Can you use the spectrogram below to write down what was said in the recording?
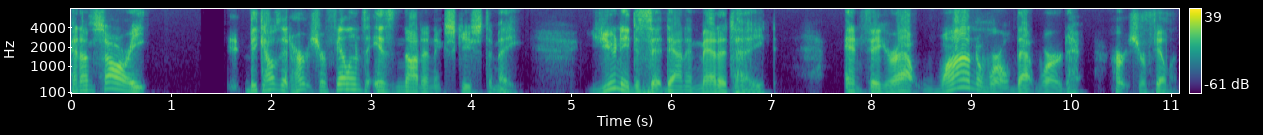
And I'm sorry, because it hurts your feelings is not an excuse to me. You need to sit down and meditate and figure out why in the world that word hurts your feeling.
